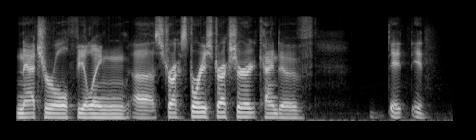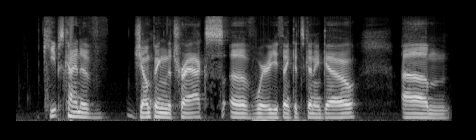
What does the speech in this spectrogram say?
natural feeling uh, stru- story structure. It kind of it it keeps kind of jumping the tracks of where you think it's going to go. Um,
